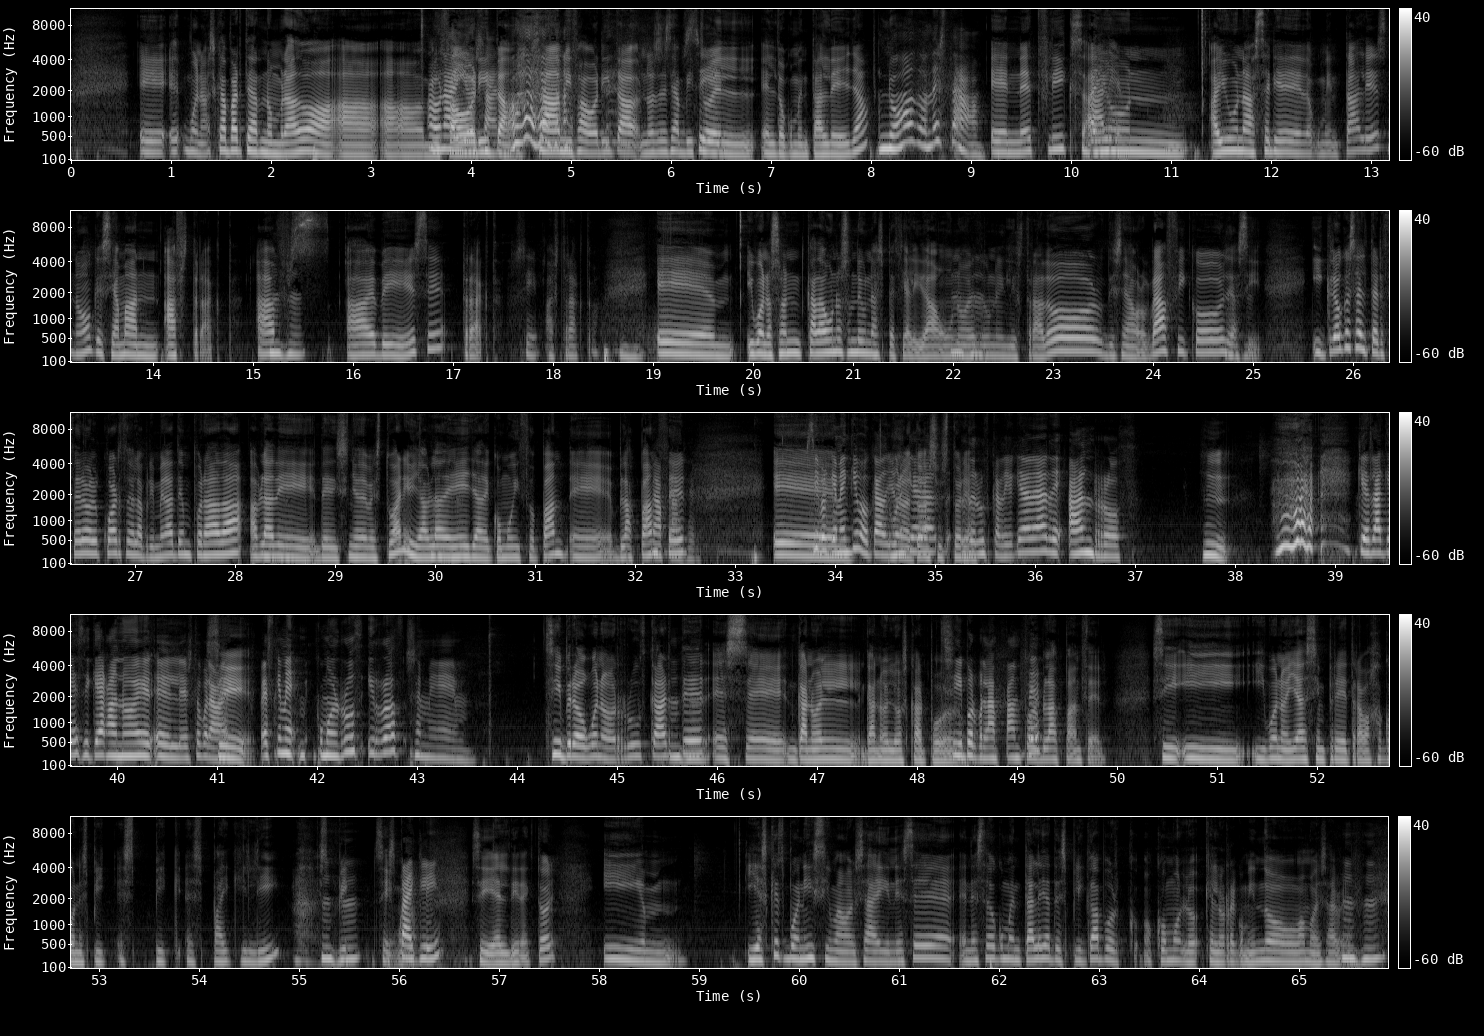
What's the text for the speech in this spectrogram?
Eh, eh, bueno, es que aparte has nombrado a, a- a mi una diosa, favorita. ¿no? O sea, a mi favorita. No sé si has visto Sí. el, el documental de ella. No, ¿dónde está? En Netflix hay, Vale. un, hay una serie de documentales ¿no? que se llaman Abstract. Abs- ABS Tract. Sí. Abstracto. Eh, y bueno, son, cada uno son de una especialidad. Uno es de un ilustrador, diseñador gráficos y así. Y creo que es el tercero o el cuarto de la primera temporada. Habla de, de diseño de vestuario y habla de ella, de cómo hizo Pan- eh, Black Panther. Panther. Eh, Sí, porque me he equivocado. Yo bueno, no toda quiero su hablar historia. de yo quiero hablar de Anne Roth, Hmm. que es la que sí que ganó el, el esto para Sí. Es que me, como Ruth y Roth se me... Sí, pero bueno, Ruth Carter es, eh, ganó, el, ganó el Oscar por, Sí, por Black Panther. por Black Panther. Sí, y, y bueno, ella siempre trabaja con Spike, Spike, Spike Lee. Spike, Ujú. sí, Spike bueno, Lee. Sí, el director. Y, mm, y es que es buenísima. O sea, y en ese, en ese documental ella te explica por cómo lo, que lo recomiendo, vamos a ver. Ujú.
